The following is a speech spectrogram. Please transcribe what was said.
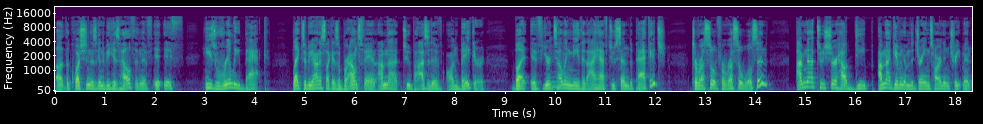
Uh, the question is going to be his health, and if if he's really back. Like to be honest, like as a Browns fan, I'm not too positive on Baker. But if you're mm. telling me that I have to send the package to Russell for Russell Wilson, I'm not too sure how deep. I'm not giving him the James Harden treatment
